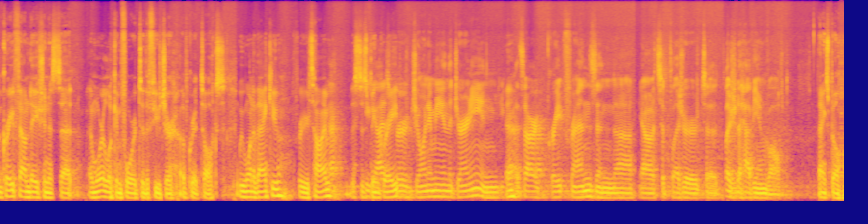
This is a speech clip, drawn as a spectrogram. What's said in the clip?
a great foundation is set, and we're looking forward to the future of Grit Talks. We want to thank you for your time. this Thank has been great. for joining me in the journey and you Yeah. guys are great friends and uh, you know it's a pleasure to pleasure to have you involved Thanks, Bill.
